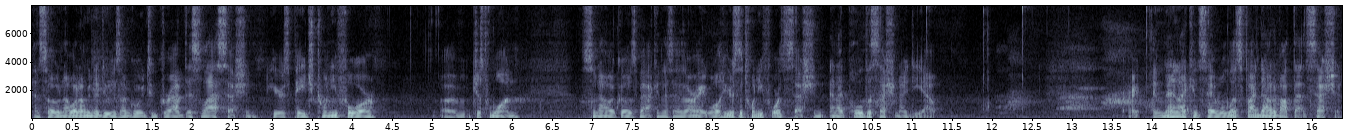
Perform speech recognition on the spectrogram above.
And so now what I'm going to do is I'm going to grab this last session. Here's page 24 of just one. So now it goes back and it says, all right, well, here's the 24th session, and I pull the session ID out. All right, and then I can say, well, let's find out about that session.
